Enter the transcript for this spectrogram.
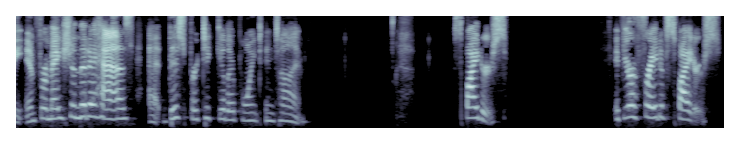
the information that it has at this particular point in time. Spiders. If you're afraid of spiders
